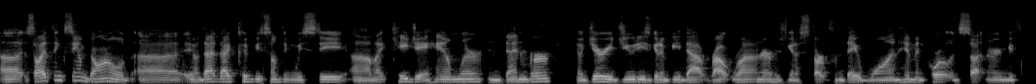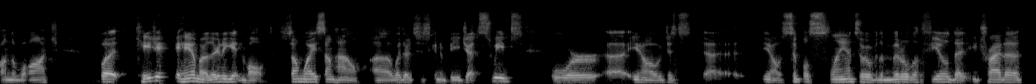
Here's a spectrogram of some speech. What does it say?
Uh, so I think Sam Darnold, uh, you know, that that could be something we see. Um, like KJ Hamler in Denver, you know, Jerry Jeudy's going to be that route runner who's going to start from day one. Him and Courtland Sutton are going to be fun to watch. But KJ Hamler, they're going to get involved some way, somehow. Uh, whether it's just going to be jet sweeps or uh, you know just uh, you know simple slants over the middle of the field that you try to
